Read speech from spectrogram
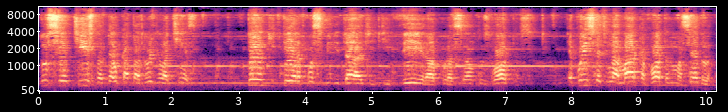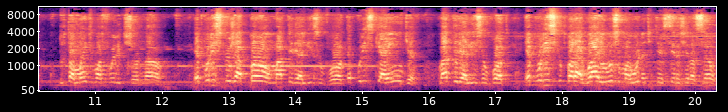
do cientista até o catador de latinhas, tem que ter a possibilidade de ver a apuração dos votos. É por isso que a Dinamarca vota numa cédula do tamanho de uma folha de jornal. É por isso que o Japão materializa o voto. É por isso que a Índia materializa o voto. É por isso que o Paraguai usa uma urna de terceira geração,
